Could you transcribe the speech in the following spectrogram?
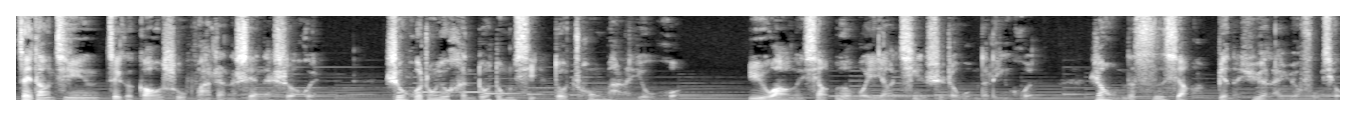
在当今这个高速发展的现代社会，生活中有很多东西都充满了诱惑，欲望像恶魔一样侵蚀着我们的灵魂，让我们的思想变得越来越腐朽。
